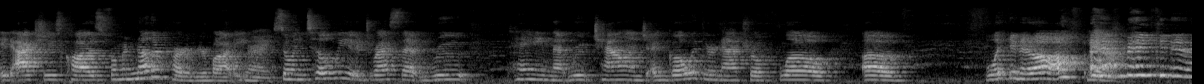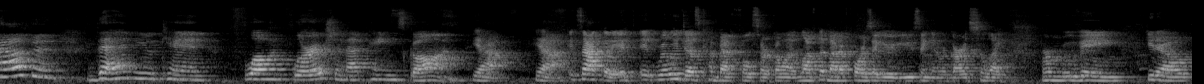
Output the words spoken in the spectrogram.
it actually is caused from another part of your body. Right. So until we address that root pain, that root challenge, and go with your natural flow of flicking it off Yeah. and making it happen, then you can flow and flourish, and that pain's gone. Yeah, yeah, exactly. It, it really does come back full circle. I love the metaphors that you're using in regards to like removing, you know,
